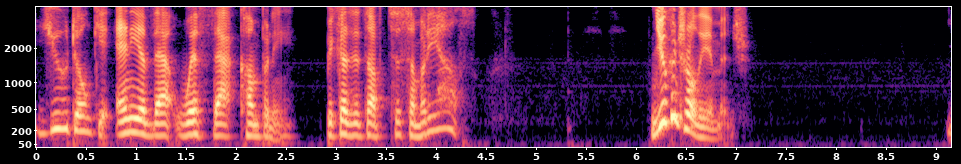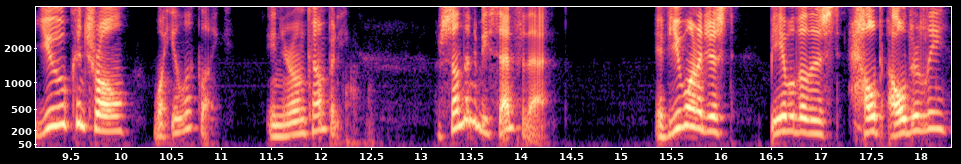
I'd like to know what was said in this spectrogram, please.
You don't get any of that with that company because it's up to somebody else. You control the image. You control what you look like in your own company. There's something to be said for that. If you want to just be able to just help elderly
